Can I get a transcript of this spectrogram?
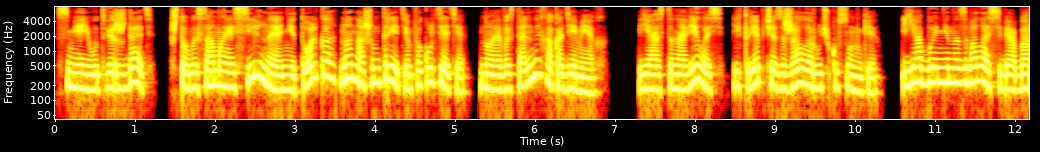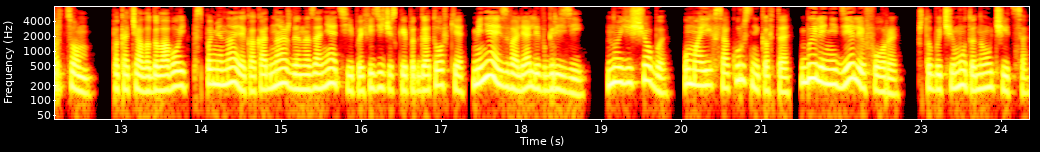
Смею утверждать, что вы самая сильная не только на нашем третьем факультете, но и в остальных академиях. Я остановилась и крепче сжала ручку сумки. Я бы не назвала себя борцом, покачала головой, вспоминая, как однажды на занятии по физической подготовке меня изваляли в грязи. Но еще бы, у моих сокурсников-то были недели форы, чтобы чему-то научиться.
